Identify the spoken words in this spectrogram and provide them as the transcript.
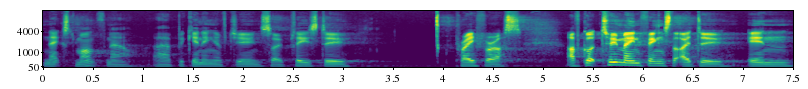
next month now, uh, beginning of June. So please do pray for us. I've got two main things that I do in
